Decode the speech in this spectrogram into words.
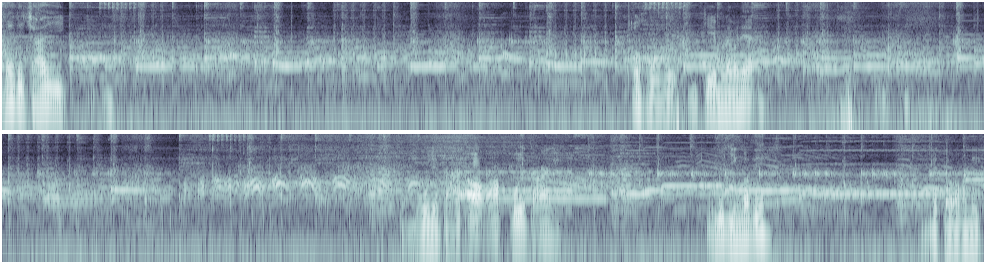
ไม่ได้ใช้อีกโอ้โหเกมอะไรวะเนี่ยบูจะตายอ๋ออบูจะตาย ลูกยิงมาสิไม่ต่อกันอีก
